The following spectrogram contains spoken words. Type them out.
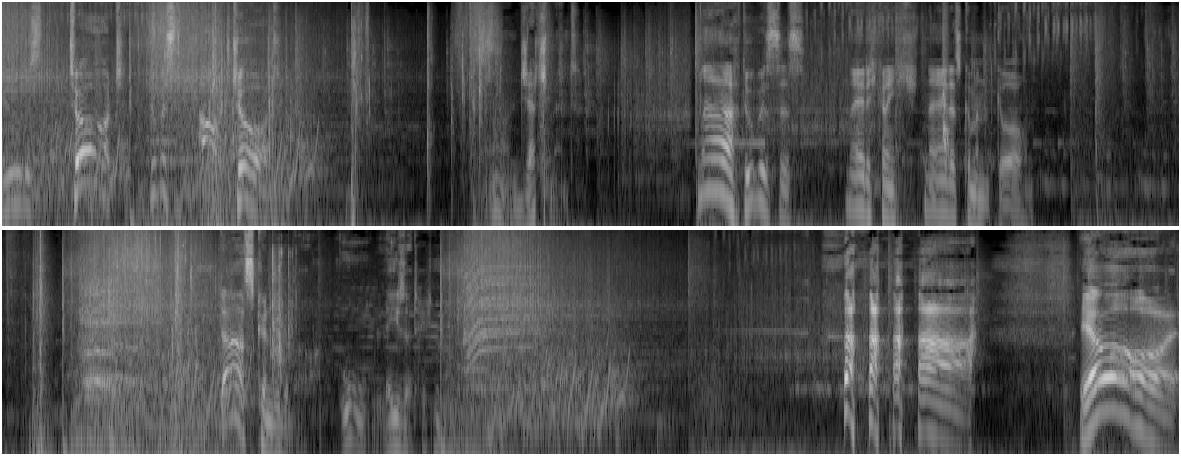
Du bist tot. Du bist auch tot. Oh, Judgment. Ach, du bist es. Nee, dich kann ich... Nee, das kann man nicht gebrauchen. Das können wir gebrauchen. Uh, Lasertechnologie. Jawohl.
